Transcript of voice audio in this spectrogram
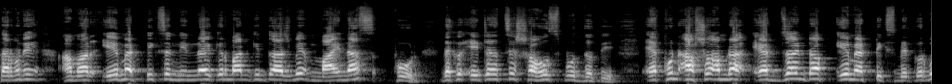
তার মানে আমার এ ম্যাট্রিক্সের নির্ণায়কের মান কিন্তু আসবে মাইনাস ফোর দেখো, এটা হচ্ছে সহজ পদ্ধতি। এখন আসো আমরা অ্যাডজয়েন্ট অফ এ ম্যাট্রিক্স বের করব।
